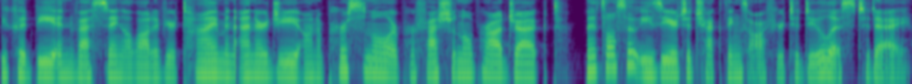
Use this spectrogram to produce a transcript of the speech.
You could be investing a lot of your time and energy on a personal or professional project. And it's also easier to check things off your to do list today.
